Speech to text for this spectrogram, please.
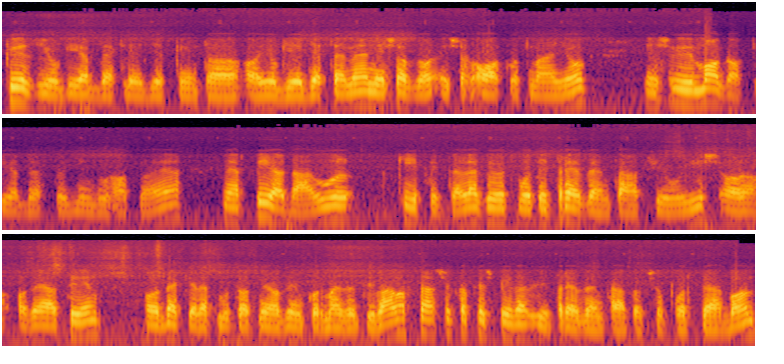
közjog érdekli egyébként a, a jogi egyetemen, és az, és az alkotmányjog, és ő maga kérdezte, hogy indulhatna el, mert például két héttel ezelőtt volt egy prezentáció is az eltén, ahol be kellett mutatni az önkormányzati választásokat, és például ő prezentált a csoportjában,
